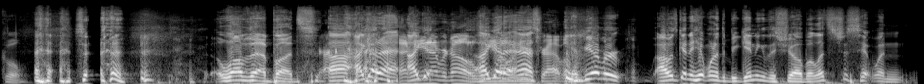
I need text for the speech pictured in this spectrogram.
cool. Love that, buds. Uh, I gotta. I mean, I you never know. I gotta know, ask. Have you ever? I was gonna hit one at the beginning of the show, but let's just hit one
